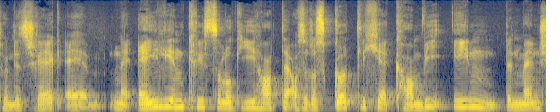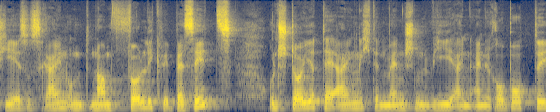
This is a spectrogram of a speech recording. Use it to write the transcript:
klingt jetzt schräg, äh, eine Alien-Christologie hatte. Also das Göttliche kam wie in den Mensch Jesus rein und nahm völlig Besitz und steuerte eigentlich den Menschen wie ein, ein Roboter.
